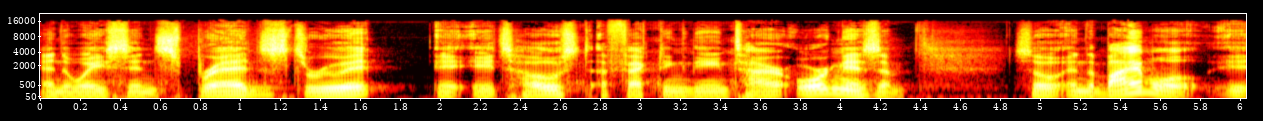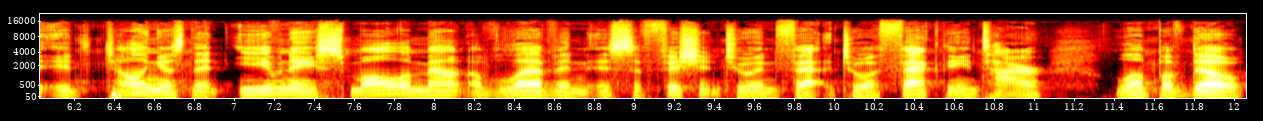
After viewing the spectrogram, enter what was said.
and the way sin spreads through it, its host, affecting the entire organism. So in the Bible, it's telling us that even a small amount of leaven is sufficient to infect, to affect the entire lump of dough.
